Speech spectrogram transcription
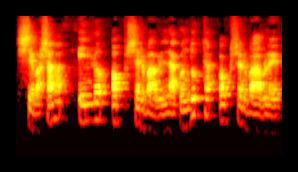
se basaba en lo observable, en la conducta observable.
